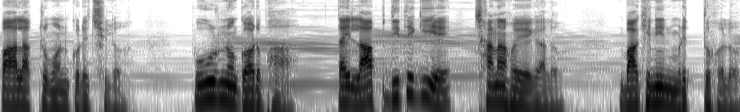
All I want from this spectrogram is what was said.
পাল আক্রমণ করেছিল। পূর্ণ গর্ভা তাই লাফ দিতে গিয়ে ছানা হয়ে গেল। বাঘিনীর মৃত্যু হল।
